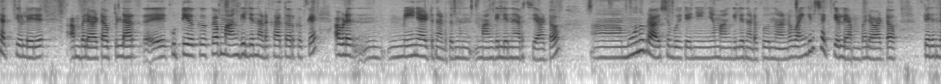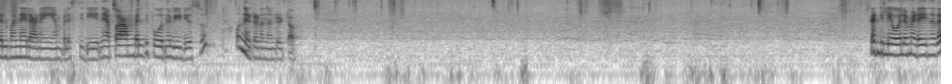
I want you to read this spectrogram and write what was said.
ശക്തിയുള്ളൊരു അമ്പലം കേട്ടോ. പിള്ളേർക്ക് ഏ, കുട്ടികൾക്കൊക്കെ മാംഗല്യം നടക്കാത്തവർക്കൊക്കെ അവിടെ മെയിനായിട്ട് നടത്തുന്ന മാംഗല്യ നേർച്ചയാട്ടോ മൂന്ന് പ്രാവശ്യം പോയി കഴിഞ്ഞ് കഴിഞ്ഞാൽ മാംഗല്യം നടക്കുമെന്നാണ് ഭയങ്കര ശക്തിയുള്ള അമ്പലം കേട്ടോ. പെരിന്തൽമണ്ണയിലാണ് ഈ അമ്പലം സ്ഥിതി ചെയ്യുന്നത്. അപ്പോൾ അമ്പലത്തിൽ പോകുന്ന വീഡിയോസും ഒന്ന് ഇടണമെന്നുണ്ട് കേട്ടോ. കണ്ടില്ലേ ഓല മെടയുന്നത്?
